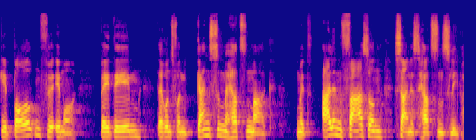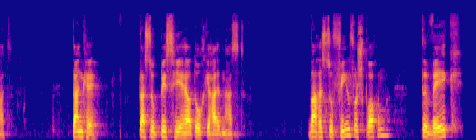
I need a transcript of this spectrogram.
geborgen für immer bei dem, der uns von ganzem Herzen mag, mit allen Fasern seines Herzens lieb hat. Danke, dass du bis hierher durchgehalten hast. War es zu viel versprochen, der Weg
